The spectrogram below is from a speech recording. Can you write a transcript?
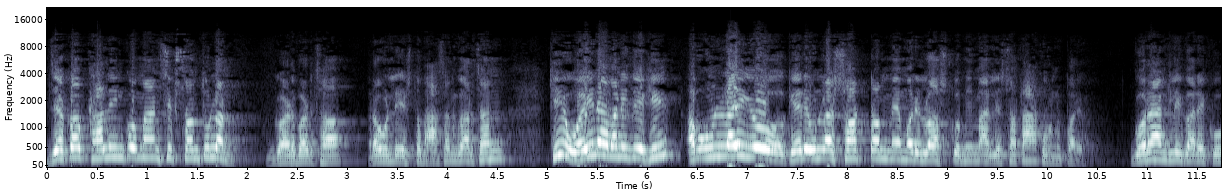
जेकब खालिङको मानसिक सन्तुलन गडबड छ र उनले यस्तो भाषण गर्छन्। कि होइन भनेदेखि अब उनलाई यो के अरे उनलाई सर्ट टर्म मेमोरी लसको बिमारले सताएको हुनु पर्यो गोराङले गरेको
